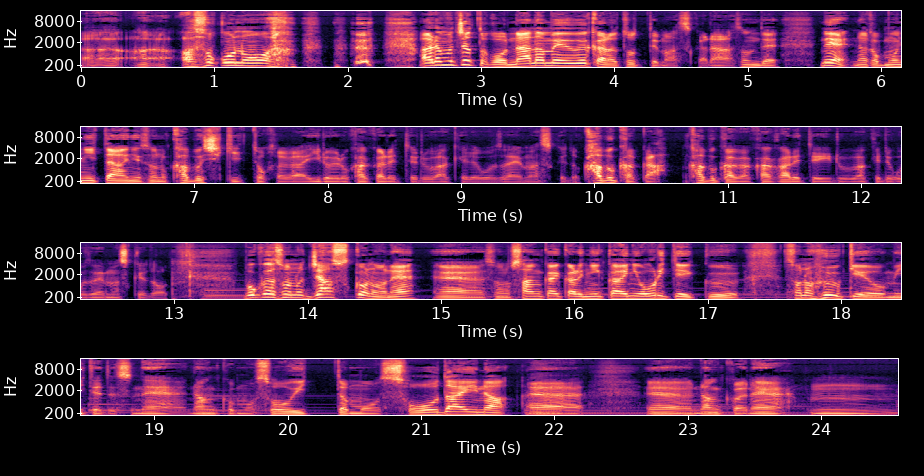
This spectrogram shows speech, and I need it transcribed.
あ、あそこの あれもちょっとこう、斜め上から撮ってますから、そんで、ね、なんかモニターにその株式とかがいろいろ書かれてるわけでございますけど、株価か、株価が書かれているわけでございますけど、僕はそのジャスコのね、えーその3階から2階に降りていく、その風景を見てですね、なんかもうそういったもう壮大な、えーえーなんかね、うん、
